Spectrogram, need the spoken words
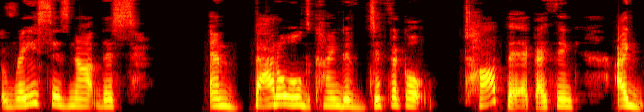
race is not this embattled kind of difficult topic. I think I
